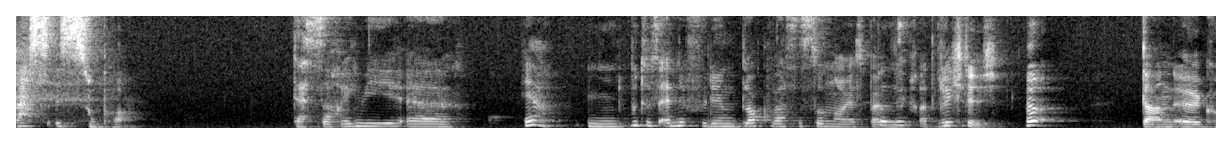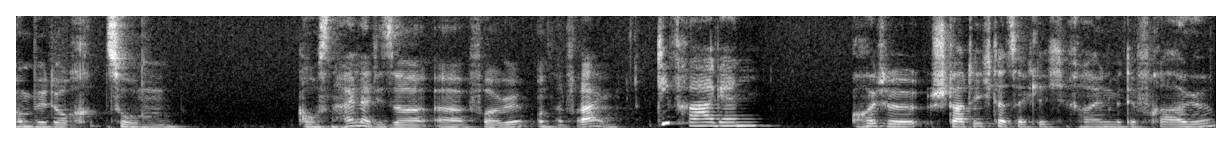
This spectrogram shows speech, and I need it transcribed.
Das ist super. Das ist doch irgendwie, äh, ja, ein gutes Ende für den Blog, was es so Neues bei uns gerade gibt. Richtig. Ja. Dann äh, kommen wir doch zum großen Highlight dieser äh, Folge, unseren Fragen. Die Fragen. Heute starte ich tatsächlich rein mit der Frage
